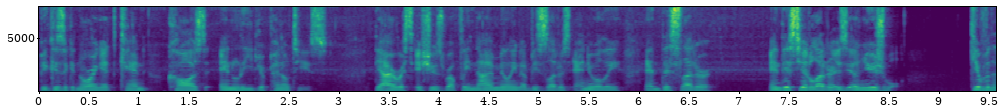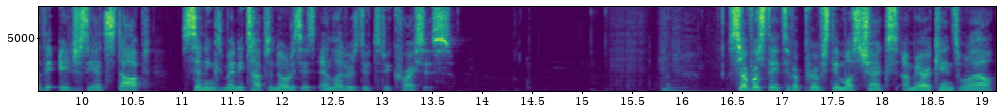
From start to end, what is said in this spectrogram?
because ignoring it can cause and lead your penalties. The IRS issues roughly 9 million of these letters annually, and this letter, and this year the letter is unusual, given that the agency had stopped sending many types of notices and letters due to the crisis. Several states have approved stimulus checks. Americans will now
